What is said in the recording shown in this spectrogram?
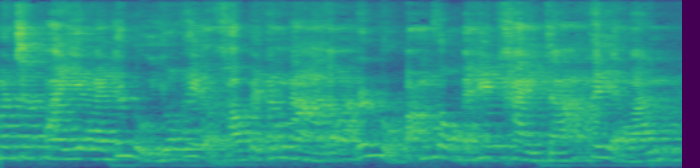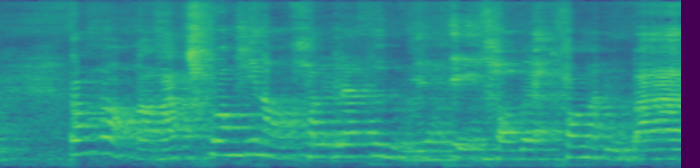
มันจะไปยังไงถ้าหนูยกให้กับเขาไปตั้งนานแล้วแล้วหนูปั๊มนมไปให้ใครจ๊ะถ้าอย่างนั้น ต้องบอกก่อนว่าช่วงที่น้องเขาแรกๆคือหนูเลี้ยงเองเขาแวะเข้ามาดูบ้าง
